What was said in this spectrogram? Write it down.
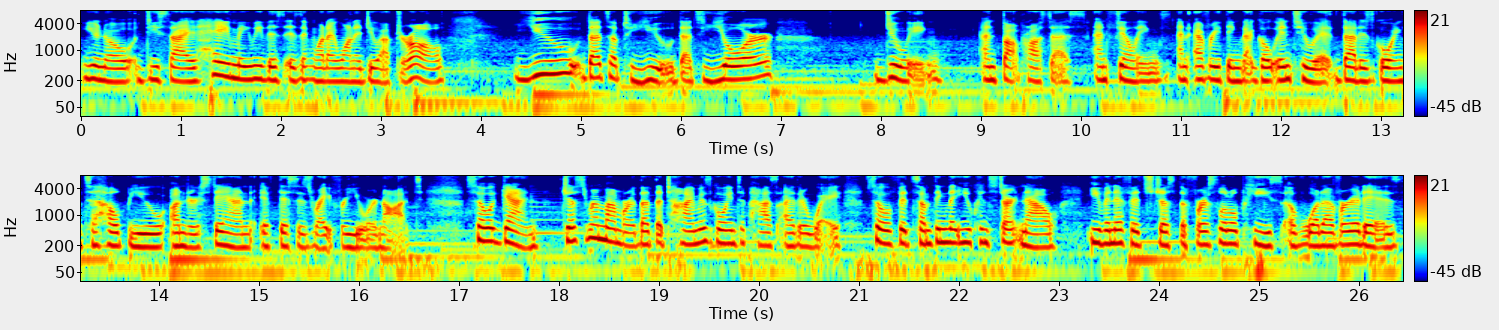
you know, decide, hey, maybe this isn't what I want to do after all. You, that's up to you. That's your doing and thought process and feelings and everything that go into it that is going to help you understand if this is right for you or not. So, again, just remember that the time is going to pass either way. So, if it's something that you can start now, even if it's just the first little piece of whatever it is,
